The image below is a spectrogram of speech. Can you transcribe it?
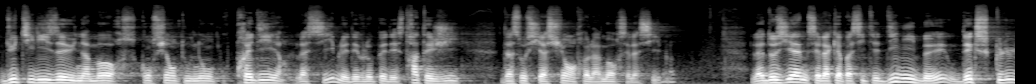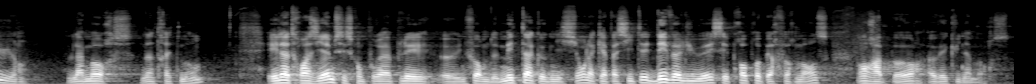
d'utiliser une amorce, consciente ou non, pour prédire la cible et développer des stratégies d'association entre l'amorce et la cible. La deuxième, c'est la capacité d'inhiber ou d'exclure l'amorce d'un traitement. Et la troisième, c'est ce qu'on pourrait appeler euh, une forme de métacognition, la capacité d'évaluer ses propres performances en rapport avec une amorce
